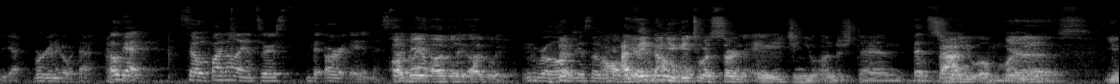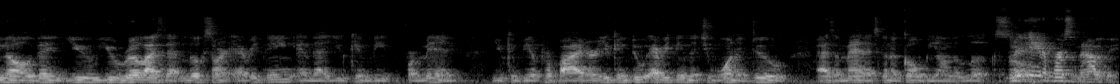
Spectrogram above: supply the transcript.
Yeah, we're gonna go with that. Okay, so final answers that are in. So ugly, now- ugly, ugly. We're all just over Oh, I here. think Yeah, when you get to a certain age and you understand the value true. of money, Yes. you know, then you you realize that looks aren't everything, and that you can be for men, you can be a provider, you can do everything that you want to do as a man. It's gonna go beyond the looks. So, Man ain't a personality.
